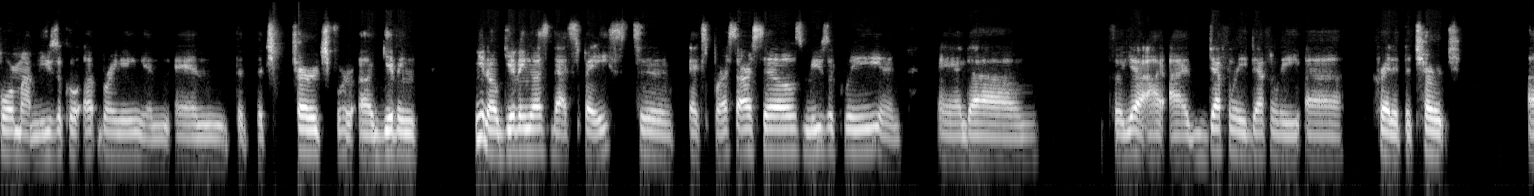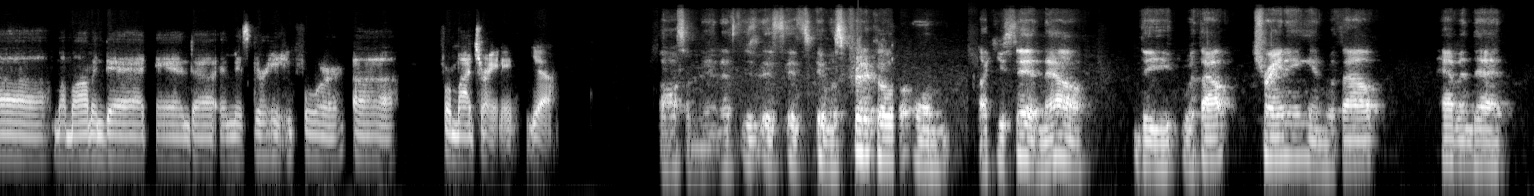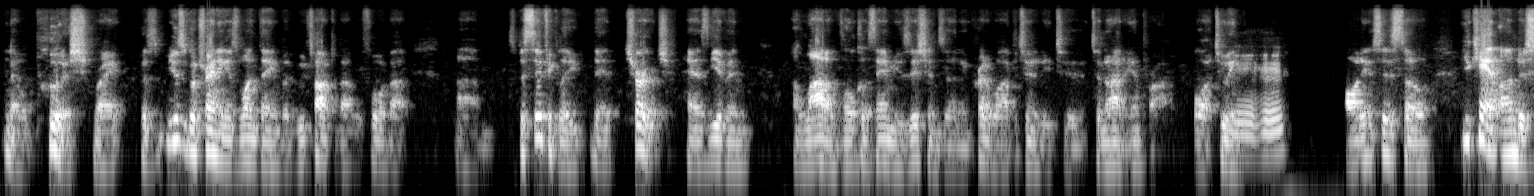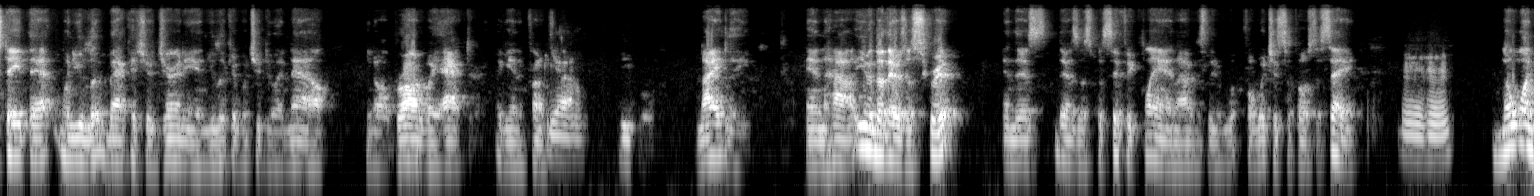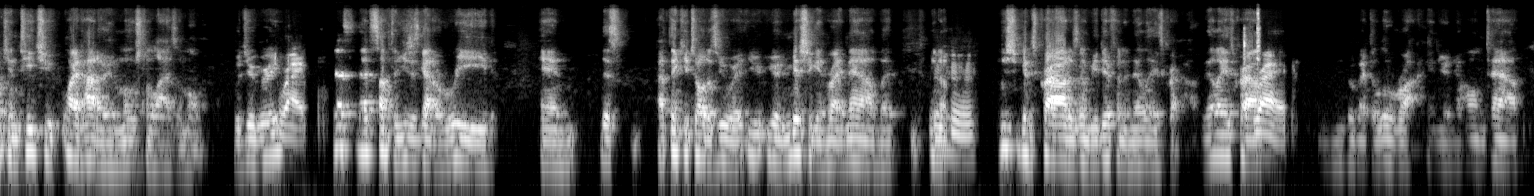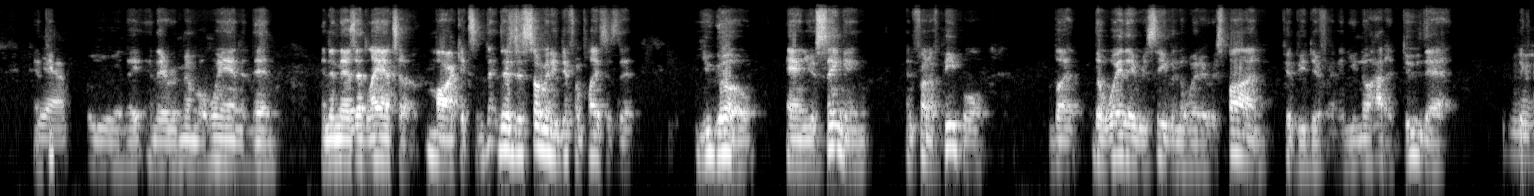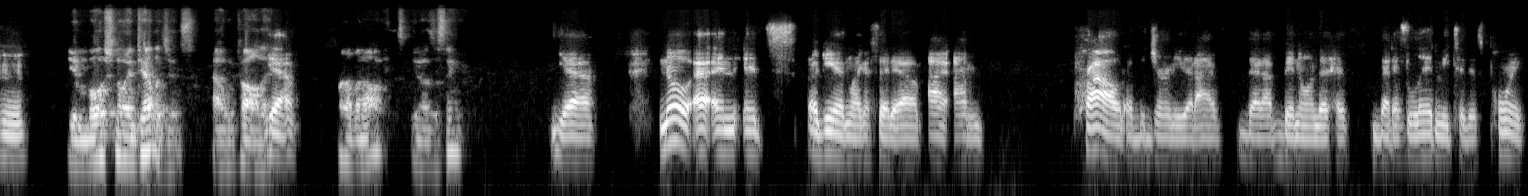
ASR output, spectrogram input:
for my musical upbringing and and the, the church for uh, giving you know giving us that space to express ourselves musically and and um so yeah i i definitely definitely uh credit the church uh my mom and dad and uh and miss green for uh for my training yeah. Awesome man. It's, it's, it's it was critical um like you said now the without training and without having that you know push right because musical training is one thing but we've talked about before about um, specifically that church has given a lot of vocalists and musicians an incredible opportunity to to know how to improv or to mm-hmm. audiences so you can't understate that when you look back at your journey and you look at what you're doing now you know a broadway actor again in front of yeah. people nightly and how even though there's a script and there's there's a specific plan, obviously, for what you're supposed to say. Mm-hmm. No one can teach you quite how to emotionalize a moment. Would you agree? Right. That's that's something you just got to read. And this, I think you told us you were you're in Michigan right now, but you know, mm-hmm. Michigan's crowd is going to be different than LA's crowd. LA's crowd, right? You go back to Little Rock, and you're in your hometown, and yeah, you, and they and they remember when, and then and then there's Atlanta markets, and there's just so many different places that you go and you're singing in front of people, but the way they receive and the way they respond could be different. And you know how to do that. Mm-hmm. Emotional intelligence, I would call it. Yeah. In front of an audience, you know, as a singer. Yeah. No, and it's again, like I said, uh, I, I'm proud of the journey that I've that I've been on that have that has led me to this point.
